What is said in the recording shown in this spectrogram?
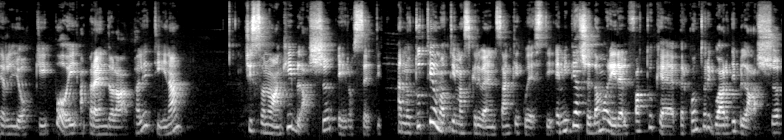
per gli occhi. Poi aprendo la palettina ci sono anche i blush e i rossetti. Hanno tutti un'ottima scrivenza anche questi e mi piace da morire il fatto che per quanto riguarda i blush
